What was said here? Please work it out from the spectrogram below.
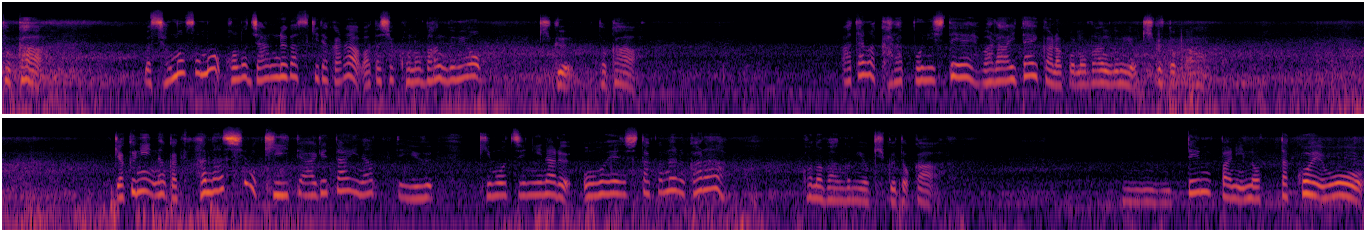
とか、まあ、そもそもこのジャンルが好きだから私はこの番組を聞く。とか頭空っぽにして笑いたいからこの番組を聞くとか。逆になんか話を聞いてあげたいなっていう気持ちになる応援したくなるからこの番組を聞くとか。うん電波に乗った声を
